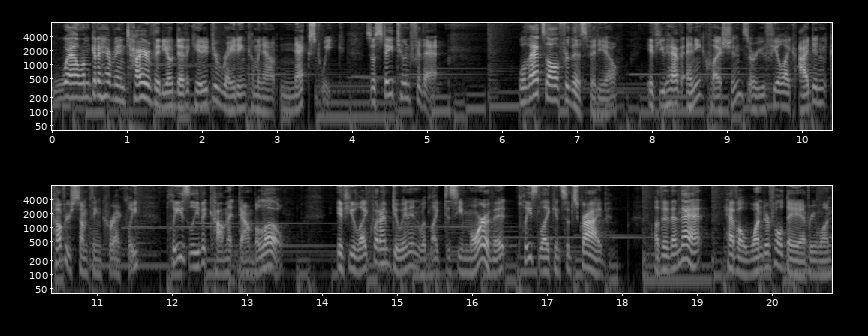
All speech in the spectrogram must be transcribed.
Well, I'm going to have an entire video dedicated to raiding coming out next week, so stay tuned for that. Well, that's all for this video. If you have any questions or you feel like I didn't cover something correctly, please leave a comment down below. If you like what I'm doing and would like to see more of it, please like and subscribe. Other than that, Have a wonderful day, everyone.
